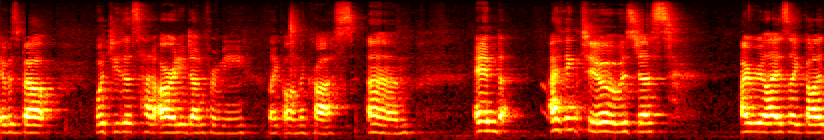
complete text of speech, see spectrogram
It was about what Jesus had already done for me, like on the cross. Um, and I think too, it was just I realized like God,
